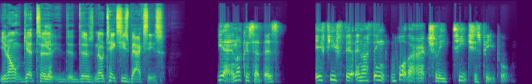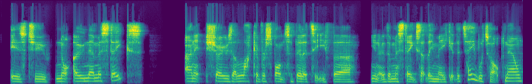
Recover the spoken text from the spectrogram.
You don't get to. Yeah. There's no takesies backsies. yeah, and like I said, there's if you feel, and I think what that actually teaches people is to not own their mistakes, and it shows a lack of responsibility for you know the mistakes that they make at the tabletop. Now,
